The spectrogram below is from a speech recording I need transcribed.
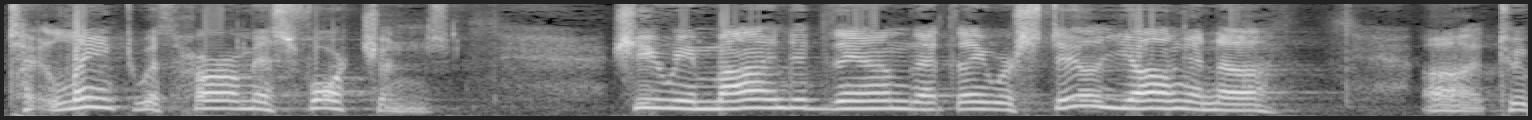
t- linked with her misfortunes. She reminded them that they were still young enough uh, to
